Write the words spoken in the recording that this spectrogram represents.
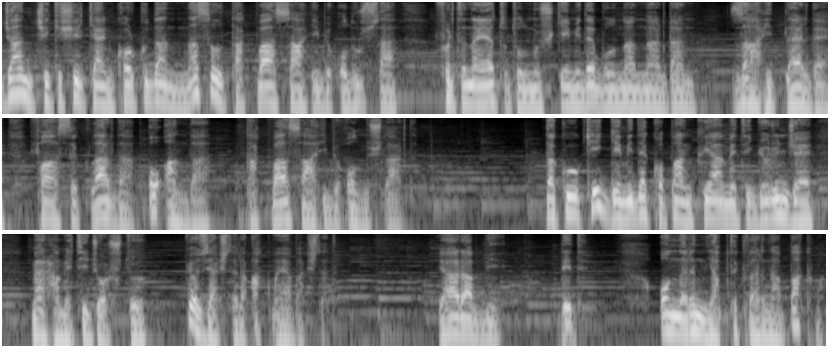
can çekişirken korkudan nasıl takva sahibi olursa fırtınaya tutulmuş gemide bulunanlardan zahitler de fasıklar da o anda takva sahibi olmuşlardı. Dakuki gemide kopan kıyameti görünce merhameti coştu, gözyaşları akmaya başladı. Ya Rabbi dedi, onların yaptıklarına bakma.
